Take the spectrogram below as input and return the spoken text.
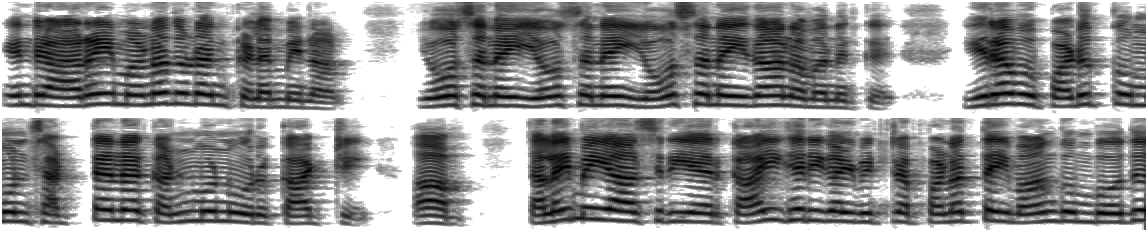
என்று அரை மனதுடன் கிளம்பினான். யோசனை யோசனை யோசனைதான் அவனுக்கு. இரவு படுக்கும் முன் சட்டென கண்முன் ஒரு காட்சி. ஆம் தலைமை ஆசிரியர் காய்கறிகள் விற்ற பணத்தை வாங்கும்போது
